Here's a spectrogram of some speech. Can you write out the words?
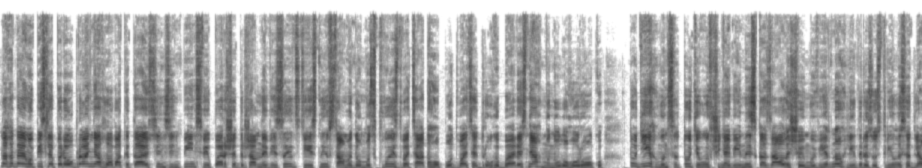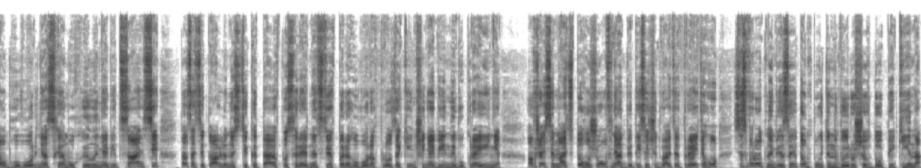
Нагадаємо, після переобрання глава Китаю Сін Цзіньпінь свій перший державний візит здійснив саме до Москви з 20 по 22 березня минулого року. Тоді в інституті вивчення війни сказали, що ймовірно лідери зустрілися для обговорення схем ухилення від санкцій та зацікавленості Китаю в посередництві в переговорах про закінчення війни в Україні. А вже 17 жовтня 2023-го зі зворотним візитом Путін вирушив до Пекіна.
